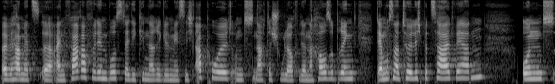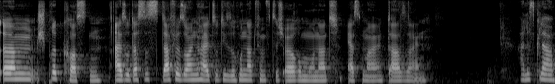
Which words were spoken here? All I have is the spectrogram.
weil wir haben jetzt äh, einen Fahrer für den Bus, der die Kinder regelmäßig abholt und nach der Schule auch wieder nach Hause bringt. Der muss natürlich bezahlt werden und ähm, Spritkosten. Also das ist, dafür sollen halt so diese 150 Euro im Monat erstmal da sein. Alles klar.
